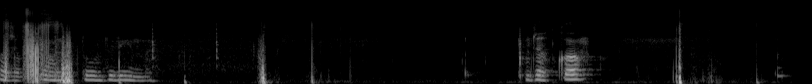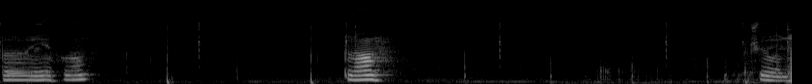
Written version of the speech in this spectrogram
Acaba tamam, durdurayım ben. Bir dakika. Böyle yapalım. Lan. Şöyle.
